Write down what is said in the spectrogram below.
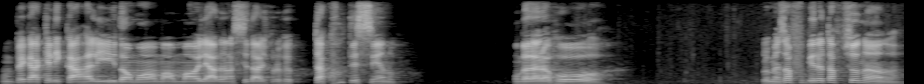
Vamos pegar aquele carro ali e dar uma, uma, uma olhada na cidade pra ver o que tá acontecendo. Bom, galera, vou... Pelo menos a fogueira tá funcionando.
